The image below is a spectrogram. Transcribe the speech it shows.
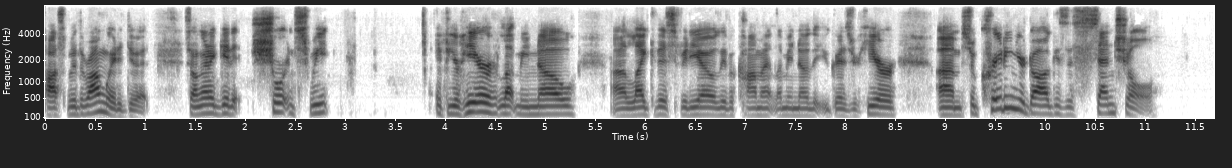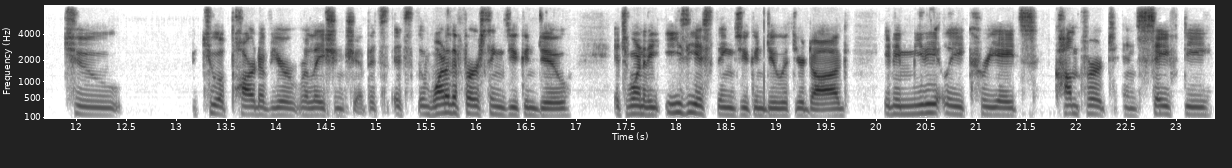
possibly the wrong way to do it. So, I'm going to get it short and sweet. If you're here, let me know. Uh, like this video, leave a comment, let me know that you guys are here. Um, so, creating your dog is essential to to a part of your relationship. It's it's the, one of the first things you can do. It's one of the easiest things you can do with your dog. It immediately creates comfort and safety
